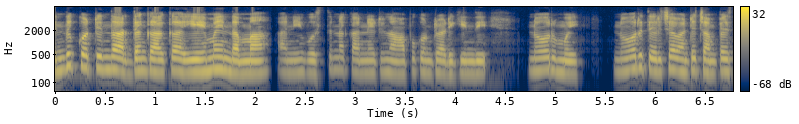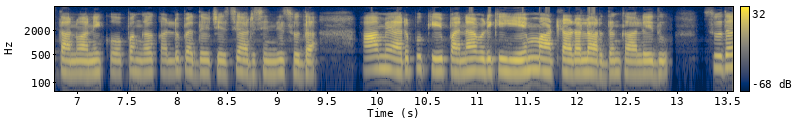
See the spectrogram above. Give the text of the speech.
ఎందుకు కొట్టిందో అర్థం కాక ఏమైందమ్మా? అని వస్తున్న కన్నీటిని ఆపుకుంటూ అడిగింది. నోరు మొయ్ నోరు తెరిచావంటే చంపేస్తాను అని కోపంగా కళ్ళు పెద్దవి చేసి అరిచింది సుధా ఆమె అరుపుకి పనావిడికి ఏం మాట్లాడాలో అర్థం కాలేదు. సుధా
